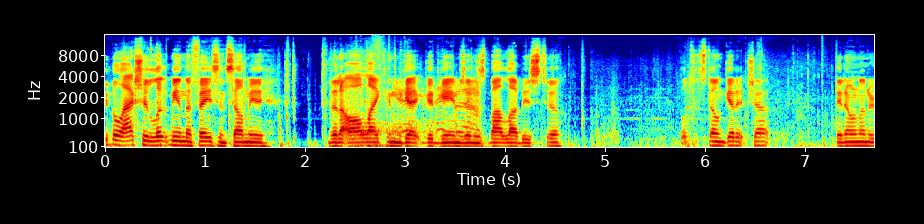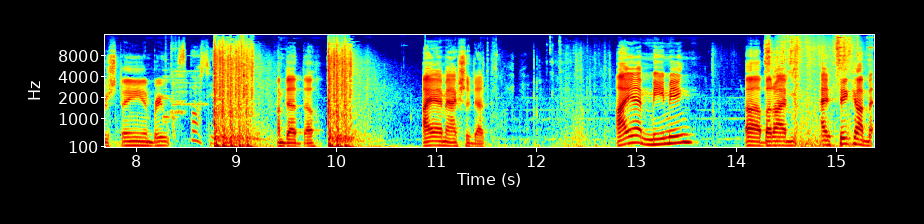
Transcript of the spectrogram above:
People actually look me in the face and tell me that all I can get good games in is bot lobbies too. People just don't get it, chat. They don't understand, bro. Spotted. I'm dead though. I am actually dead. I am memeing, uh, but I'm. I think I'm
